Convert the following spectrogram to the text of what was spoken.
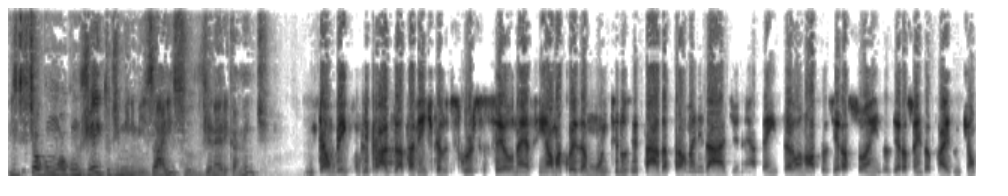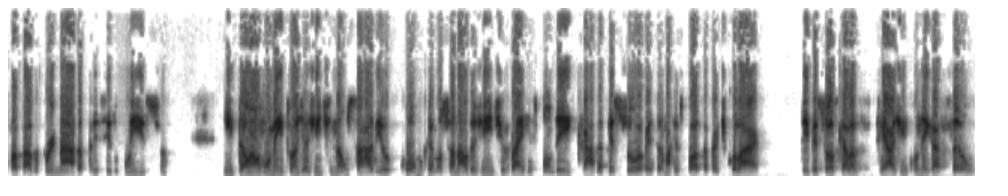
existe algum, algum jeito de minimizar isso genericamente? Então, bem complicado, exatamente pelo discurso seu, né? Assim, é uma coisa muito inusitada para a humanidade, né? Até então, nossas gerações, as gerações atuais, não tinham passado por nada parecido com isso. Então, é um momento onde a gente não sabe como que o emocional da gente vai responder. E cada pessoa vai ter uma resposta particular. Tem pessoas que elas reagem com negação,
